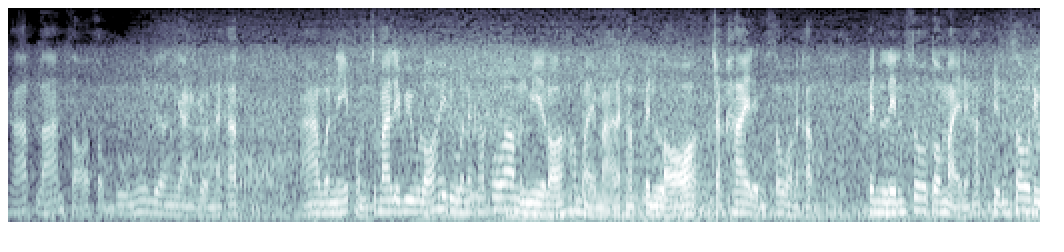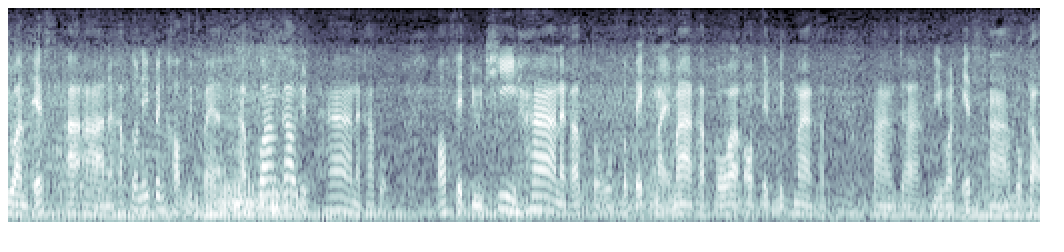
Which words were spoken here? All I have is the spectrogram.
ครับร้านสอสมบูรณ์รุ่งเรืองยางยนต์นะครับอ่าวันนี้ผมจะมารีวิวล้อให้ดูนะครับ เพราะว่ามันมีล้อเข้าใหม่มานะครับ เป็นล้อจากค่ายเลนโซนะครับ เป็นเลนโซตัวใหม่นะครับเลนโซดีวัน SRR นะครับ ตัวนี้เป็นขอบ 18 นะครับ กว้าง 9.5 นะครับผม ออฟเซ็ตอยู่ที่ 5 นะครับ ตัวสเปคใหม่มากครับ เพราะว่าออฟเซ็ตลึกมากครับ ต่างจาก D1 SR ตัวเก่า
